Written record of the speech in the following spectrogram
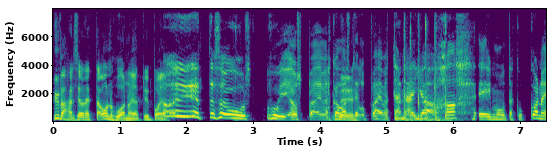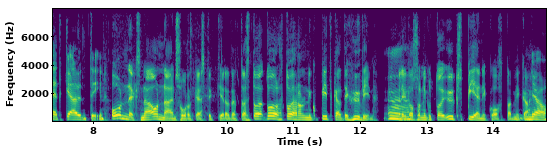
Hyvähän se on, että on huonoja typoja. Ai että se on uusi huijauspäivä, kalastelupäivä tänään. Jaha, ei muuta kuin koneet käyntiin. Onneksi nämä on näin surkeasti kirjoitettu. Toi, toi, toihan on niin kuin pitkälti hyvin. Mm. Eli tuossa on niin kuin toi yksi pieni kohta, mikä, Joo.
